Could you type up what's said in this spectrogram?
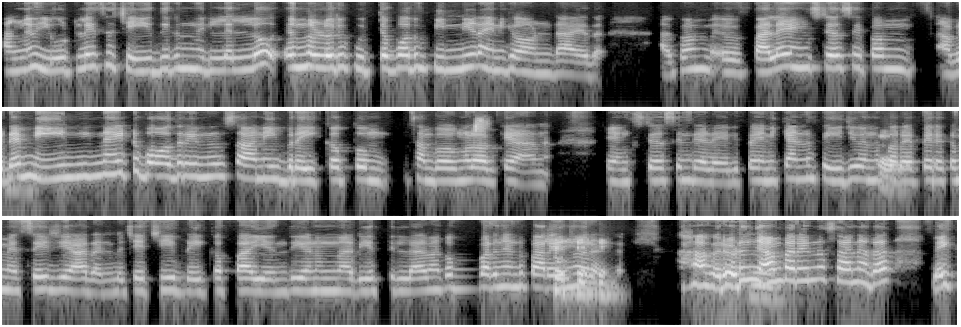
അങ്ങനെ യൂട്ടിലൈസ് ചെയ്തിരുന്നില്ലല്ലോ എന്നുള്ളൊരു കുറ്റബോധം പിന്നീടാണ് എനിക്ക് ഉണ്ടായത്. അപ്പം പല യങ്സ്റ്റേഴ്സ് ഇപ്പം അവരെ മെയിനായിട്ട് ബോധർ ചെയ്യുന്ന സാധനം ഈ ബ്രേക്കപ്പും സംഭവങ്ങളും ഒക്കെയാണ്. യങ്സ്റ്റേഴ്സിന്റെ ഇടയിൽ. ഇപ്പൊ എനിക്കാണ് പേജ് വന്ന് കുറെ പേരൊക്കെ മെസ്സേജ് ചെയ്യാറുണ്ട്. ചേച്ചി ബ്രേക്കപ്പ് ആയി. എന്ത് ചെയ്യണം എന്ന് അറിയത്തില്ല എന്നൊക്കെ പറഞ്ഞുകൊണ്ട് പറയുന്നവരുണ്ട്. അവരോട് ഞാൻ പറയുന്ന സാധനം അതാ. ലൈക്ക്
